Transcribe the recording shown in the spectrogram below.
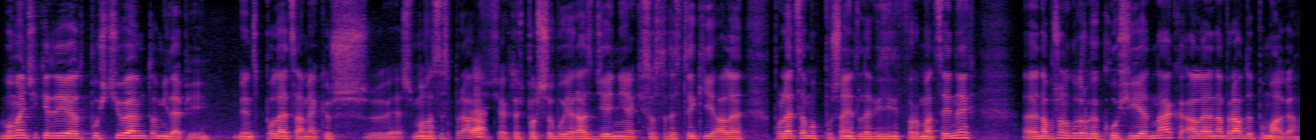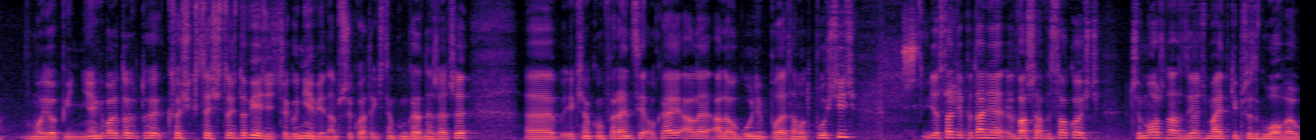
w momencie, kiedy je odpuściłem, to mi lepiej. Więc polecam, jak już, wiesz, można sobie sprawdzić, tak. jak ktoś potrzebuje raz dziennie, jakie są statystyki, ale polecam odpuszczenie telewizji informacyjnych. E, na początku trochę kusi jednak, ale naprawdę pomaga, w mojej opinii. Chyba to, to ktoś chce się coś dowiedzieć, czego nie wie, na przykład jakieś tam konkretne rzeczy, e, jakieś tam konferencje, ok, ale, ale ogólnie polecam odpuścić. I ostatnie pytanie, wasza wysokość, czy można zdjąć majtki przez głowę?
